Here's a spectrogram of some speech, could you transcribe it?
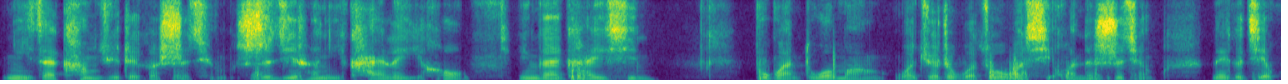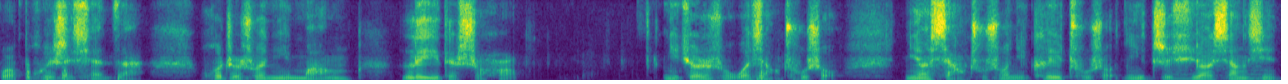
你在抗拒这个事情，实际上你开了以后应该开心，不管多忙，我觉着我做我喜欢的事情，那个结果不会是现在，或者说你忙累的时候。你觉得说我想出手，你要想出手，你可以出手，你只需要相信，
